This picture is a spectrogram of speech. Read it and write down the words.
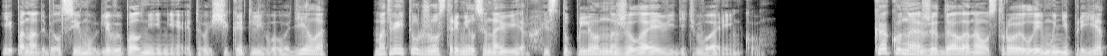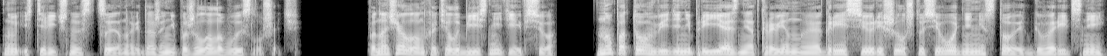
и понадобился ему для выполнения этого щекотливого дела, Матвей тут же устремился наверх, иступленно желая видеть Вареньку. Как он и ожидал, она устроила ему неприятную истеричную сцену и даже не пожелала выслушать. Поначалу он хотел объяснить ей все, но потом, видя неприязнь и откровенную агрессию, решил, что сегодня не стоит говорить с ней,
